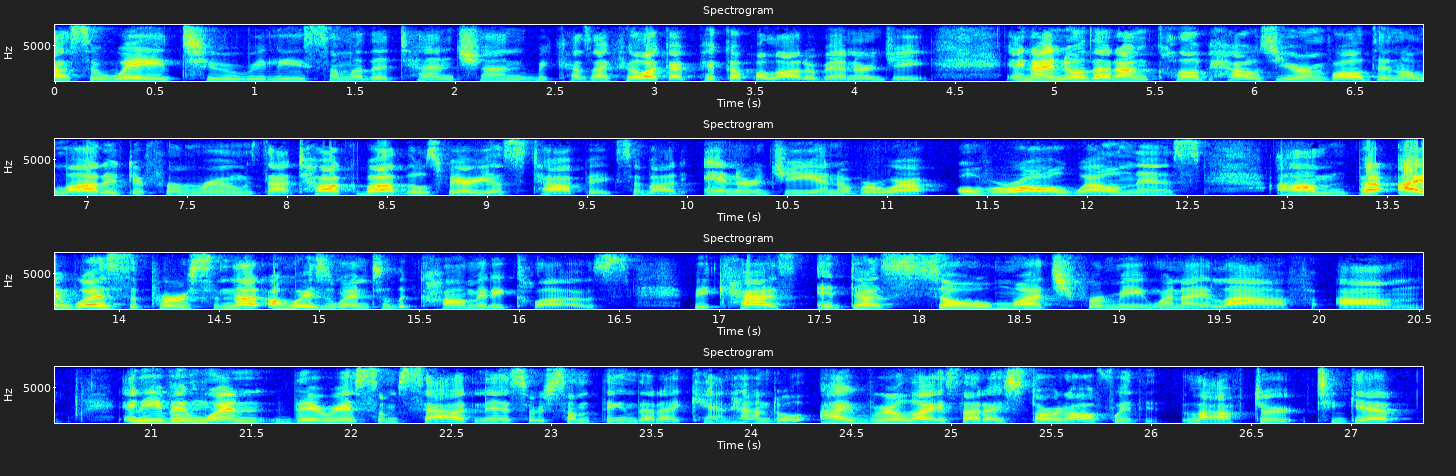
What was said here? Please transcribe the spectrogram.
as a way to release some of the tension because I feel like I pick up a lot of energy. And I know that on Clubhouse, you're involved in a lot of different rooms that talk about those various topics about energy and overall, overall wellness. Um, but I was the person that always went to the comedy clubs because it does so much for me when I laugh. Um, and even when there is some sadness or something that I can't handle, I realize that I start off with laughter to get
